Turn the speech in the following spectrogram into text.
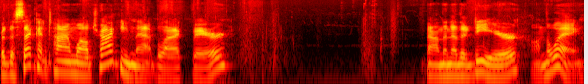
for the second time while tracking that black bear, found another deer on the way.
